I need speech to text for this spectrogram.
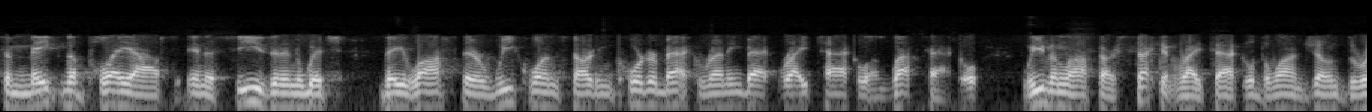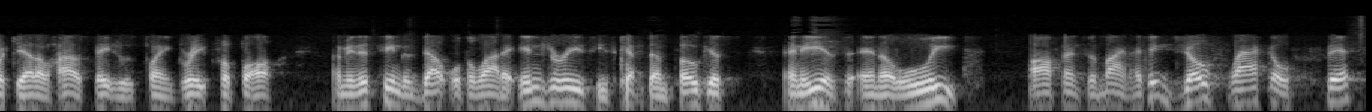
to make the playoffs in a season in which they lost their week one starting quarterback, running back, right tackle, and left tackle. We even lost our second right tackle, Dawand Jones, the rookie out of Ohio State, who was playing great football. I mean, this team has dealt with a lot of injuries. He's kept them focused, and he is an elite offensive mind. I think Joe Flacco fits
